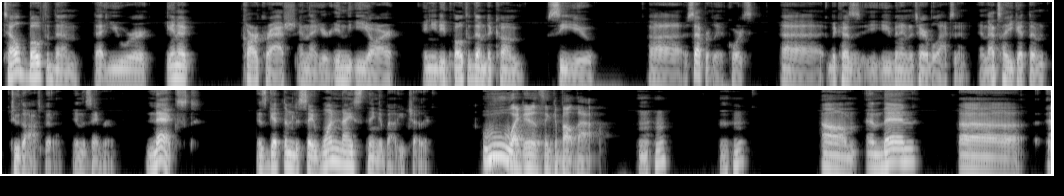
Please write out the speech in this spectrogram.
Tell both of them that you were in a car crash and that you're in the ER and you need both of them to come see you, uh, separately, of course, uh, because you've been in a terrible accident. And that's how you get them to the hospital in the same room. Next is get them to say one nice thing about each other. Ooh, I didn't think about that. Mm-hmm. Mm-hmm. Um, and then, uh,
